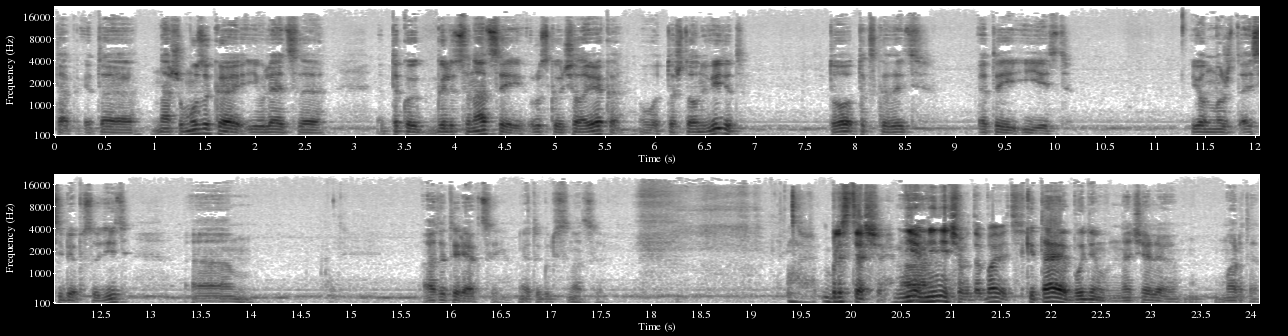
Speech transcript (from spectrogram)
так. Это наша музыка является такой галлюцинацией русского человека. Вот то, что он видит, то, так сказать, это и, есть. И он может о себе посудить эм, от этой реакции, на эту галлюцинацию. Блестяще. Мне, А. мне нечего добавить. В Китае будем в начале марта,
